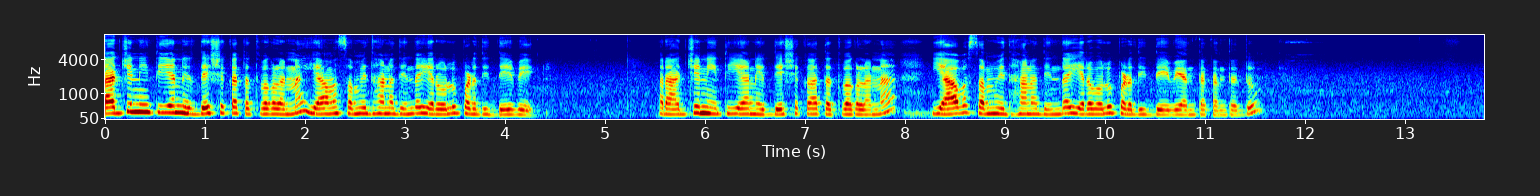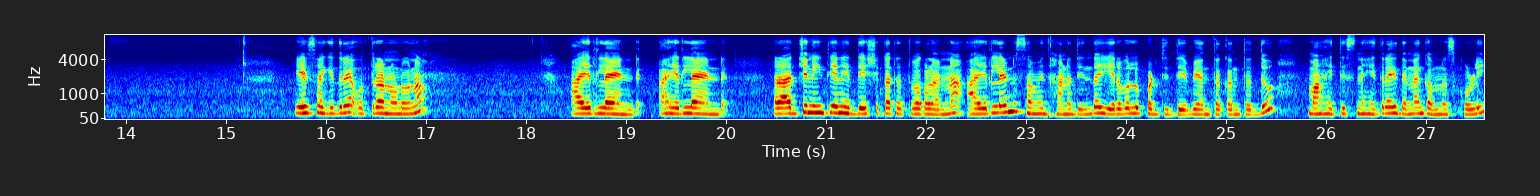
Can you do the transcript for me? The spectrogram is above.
ರಾಜ್ಯ ನೀತಿಯ ನಿರ್ದೇಶಕ ತತ್ವಗಳನ್ನು ಯಾವ ಸಂವಿಧಾನದಿಂದ ಎರವಲು ಪಡೆದಿದ್ದೇವೆ? ರಾಜ್ಯ ನೀತಿಯ ನಿರ್ದೇಶಕ ತತ್ವಗಳನ್ನು ಯಾವ ಸಂವಿಧಾನದಿಂದ ಎರವಲು ಪಡೆದಿದ್ದೇವೆ ಅಂತಕ್ಕಂಥದ್ದು? ಎಸ್, ಹಾಗಿದ್ರೆ ಉತ್ತರ ನೋಡೋಣ. ಐರ್ಲ್ಯಾಂಡ್ ಐರ್ಲ್ಯಾಂಡ್ ರಾಜ್ಯ ನೀತಿಯ ನಿರ್ದೇಶಕ ತತ್ವಗಳನ್ನು ಐರ್ಲೆಂಡ್ ಸಂವಿಧಾನದಿಂದ ಎರವಲು ಪಡೆದಿದ್ದೇವೆ ಅಂತಕ್ಕಂಥದ್ದು. ಮಾಹಿತಿ ಸ್ನೇಹಿತರೆ, ಇದನ್ನು ಗಮನಿಸ್ಕೊಳ್ಳಿ.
